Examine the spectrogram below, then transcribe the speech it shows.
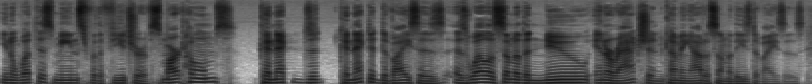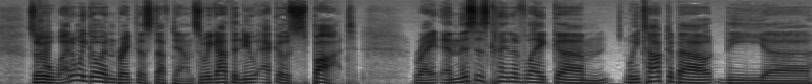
you know what this means for the future of smart homes connected connected devices as well as some of the new interaction coming out of some of these devices. So why don't we go ahead and break this stuff down? So we got the new Echo Spot, right? And this is kind of like um, we talked about the uh,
